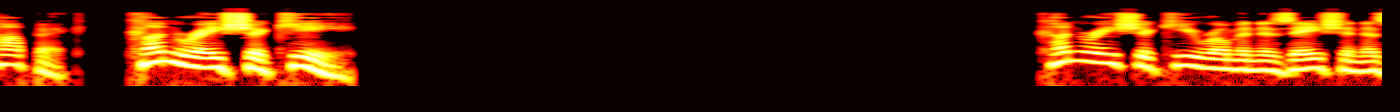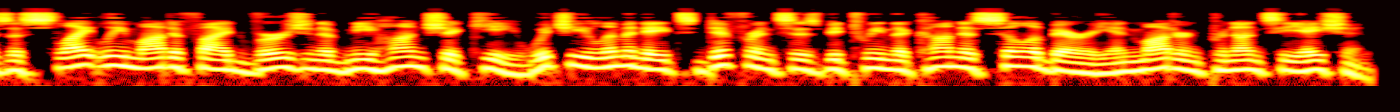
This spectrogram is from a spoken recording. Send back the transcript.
Kunrei Shiki Kunrei Shiki romanization is a slightly modified version of Nihon Shiki which eliminates differences between the kana syllabary and modern pronunciation.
